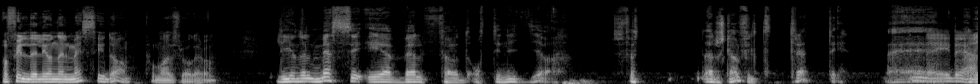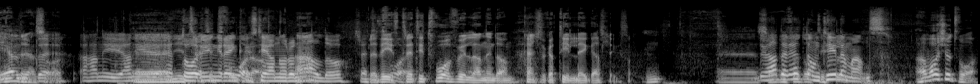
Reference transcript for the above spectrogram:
Vad fyllde Lionel Messi idag? Får man väl fråga då. Lionel Messi är väl född 89 va? För, nej, då skulle han fyllt 30. Nej, Nej, det är han han är äldre ju än så. inte. Han är ju, han är Eh, ett år 32 yngre än. Cristiano Ronaldo. 32. Precis, 32 fyllde han idag. Kanske ska tilläggas liksom. Eh, Du så hade rätt om 87. Tillemans. Han var 22.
